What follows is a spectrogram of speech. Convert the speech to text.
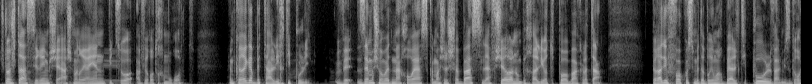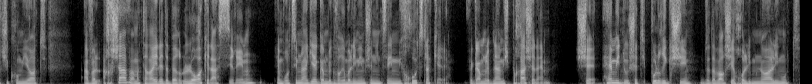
שלושת האסירים שאשמן ראיין ביצעו עבירות חמורות. הם כרגע בתהליך טיפולי, וזה מה שעומד מאחורי ההסכמה של שב"ס לאפשר לנו בכלל להיות פה בהקלטה. ברדיו פוקוס מדברים הרבה על טיפול ועל מסגרות שיקומיות, אבל עכשיו המטרה היא לדבר לא רק אל האסירים, הם רוצים להגיע גם לגברים אלימים שנמצאים מחוץ לכלא, וגם לבני המשפחה שלהם, שהם ידעו שטיפול רגשי זה דבר שיכול למנוע אלימות.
